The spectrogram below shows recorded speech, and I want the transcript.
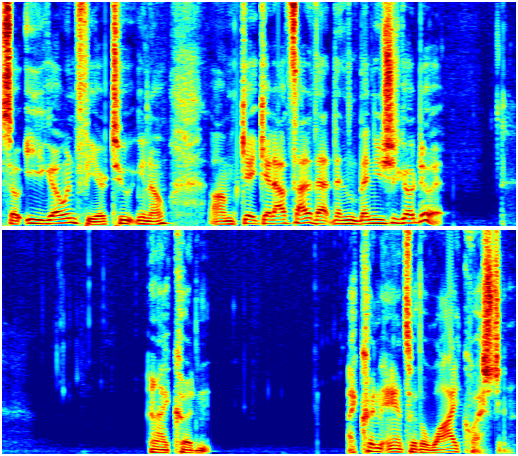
So ego and fear to you know um, get get outside of that, then then you should go do it. And I couldn't. I couldn't answer the why question.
